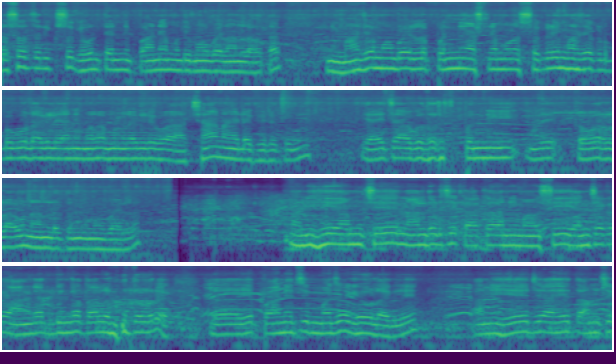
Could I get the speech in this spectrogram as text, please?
तसंच रिक्स घेऊन त्यांनी पाण्यामध्ये मोबाईल आणला होता. आणि माझ्या मोबाईलला पन्नी असल्यामुळं सगळे माझ्याकडे बघू लागले आणि मला म्हणू लागले वा छान आयडिया केली तुम्ही. यायच्या अगोदरच पन्नी म्हणजे कवर लावून आणलं तुम्ही मोबाईलला. आणि हे आमचे नांदेडचे काका आणि मावशी यांच्या काही अंगात बिंगात आलं नव्हतं बरं. हे पाण्याची मजा घेऊ लागली. आणि हे जे आहेत आमचे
